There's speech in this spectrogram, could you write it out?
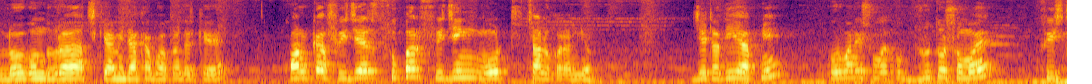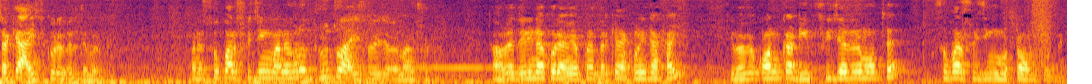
হ্যালো বন্ধুরা, আজকে আমি দেখাবো আপনাদেরকে কনকা ফ্রিজের সুপার ফ্রিজিং মোড চালু করার নিয়ম, যেটা দিয়ে আপনি কোরবানির সময় খুব দ্রুত সময়ে ফ্রিজটাকে আইস করে ফেলতে পারবেন। মানে সুপার ফ্রিজিং মানে হলো দ্রুত আইস হয়ে যাবে মাংসটা। তাহলে দেরি না করে আমি আপনাদেরকে এখনই দেখাই কীভাবে কনকা ডিপ ফ্রিজারের মধ্যে সুপার ফ্রিজিং মোডটা অন করবেন।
